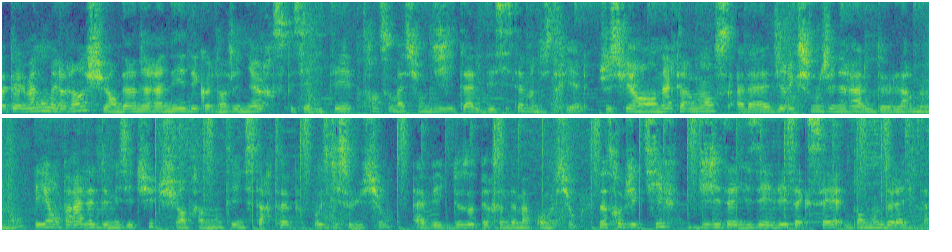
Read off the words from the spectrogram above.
m'appelle Manon Mellerin, je suis en dernière année d'école d'ingénieur spécialité transformation digitale des systèmes industriels. Je suis en alternance à la direction générale de l'armement et en parallèle de mes études, je suis en train de monter une start-up Osgi Solutions avec deux autres personnes de ma promotion. Notre objectif, digitaliser les accès dans le monde de l'habitat.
